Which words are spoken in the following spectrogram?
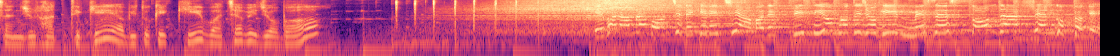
সঞ্জুর হাত থেকে আমি তোকে কে বাঁচাবে জবা? এবার আমরা মঞ্চে ডেকে নিচ্ছি আমাদের তৃতীয় প্রতিযোগী মিসেস তন্দ্রা সেনগুপ্তকে।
